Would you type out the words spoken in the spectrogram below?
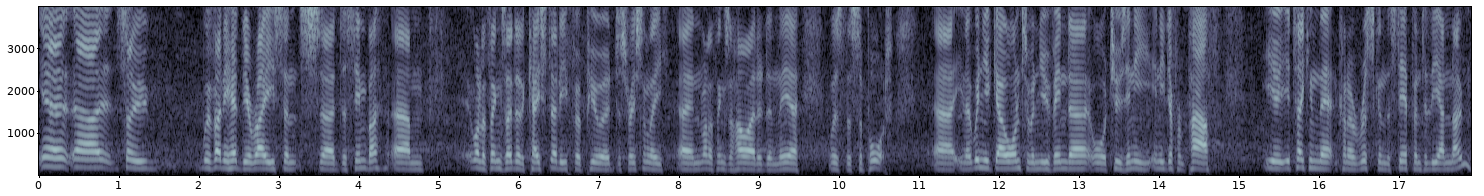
Yeah, uh, so we've only had the array since uh, December. Um, one of the things I did a case study for Pure just recently, and one of the things I highlighted in there was the support. Uh, you know, when you go onto a new vendor or choose any any different path, you, you're taking that kind of risk and the step into the unknown.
